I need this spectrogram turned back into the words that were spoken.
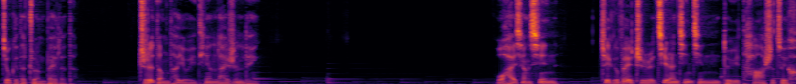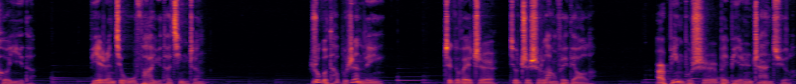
就给他准备了的，只等他有一天来认领。我还相信，这个位置既然仅仅对于他是最合宜的，别人就无法与他竞争。如果他不认领，这个位置就只是浪费掉了。而并不是被别人占据了。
